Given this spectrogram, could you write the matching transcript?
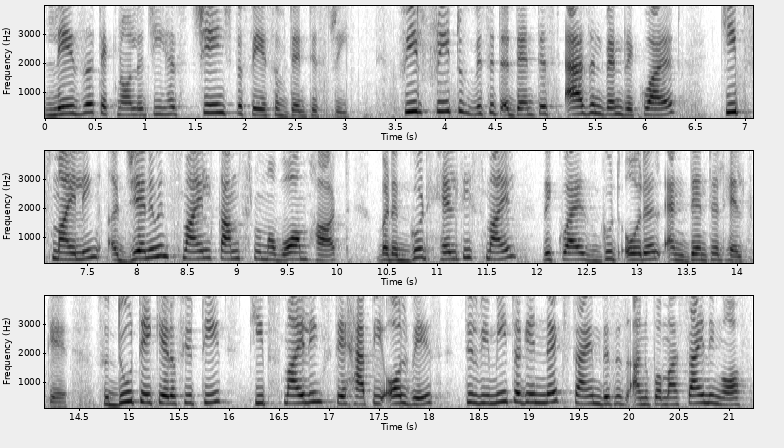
laser technology has changed the face of dentistry. Feel free to visit a dentist as and when required. Keep smiling. A genuine smile comes from a warm heart, but a good, healthy smile requires good oral and dental health care. So do take care of your teeth. Keep smiling. Stay happy always. Till we meet again next time, this is Anupama signing off.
